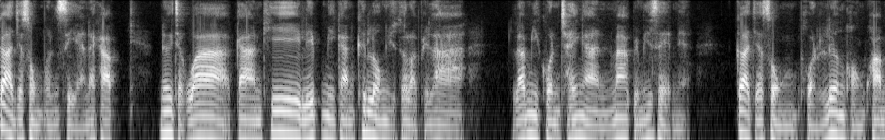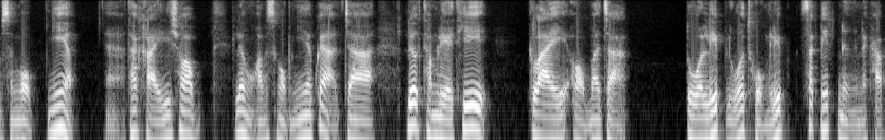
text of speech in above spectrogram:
ก็อาจจะส่งผลเสียนะครับ เนื่องจากว่าการที่ลิฟต์มีการขึ้นลงอยู่ตลอดเวลา แล้วมีคนใช้งานมากเป็นพิเศษเนี่ยก็อาจจะส่งผลเรื่องของความสงบเงียบอ่าถ้าใครที่ชอบเรื่องของความสงบเงียบก็อาจจะเลือกทำเลที่ไกลออกมาจากตัวลิฟต์หรือว่าโถงลิฟต์สักนิดหนึ่งนะครับ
